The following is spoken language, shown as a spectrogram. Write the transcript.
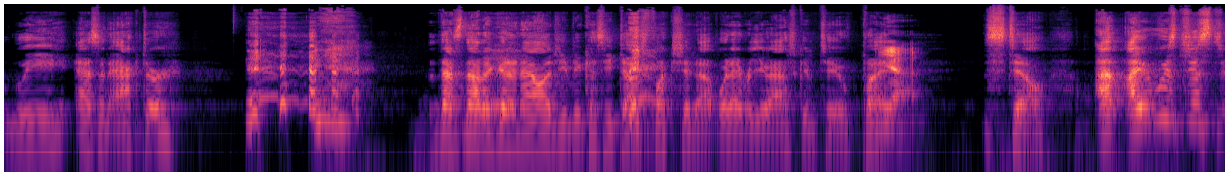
Lee as an actor. That's not a good analogy because he does fuck shit up whenever you ask him to. But yeah. still, I, I was just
